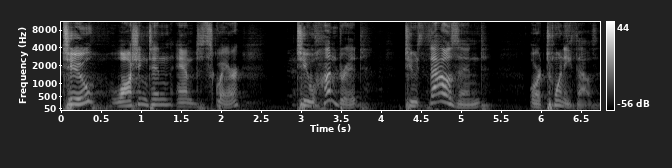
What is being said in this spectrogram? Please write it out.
Two, Washington and Square. 200, 2,000, or 20,000?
